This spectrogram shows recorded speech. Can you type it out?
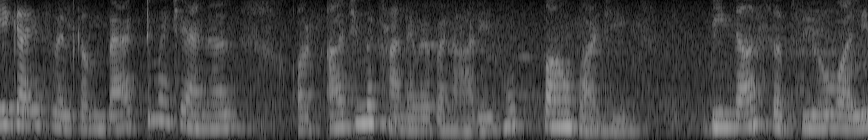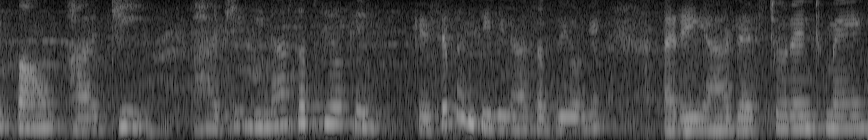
Hey guys welcome back to my channel और आज मैं खाने में बना रही हूँ पाव भाजी। बिना सब्जियों वाली पाव भाजी। भाजी बिना सब्जियों के। कैसे बनती बिना सब्जियों के? अरे यार रेस्टोरेंट में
